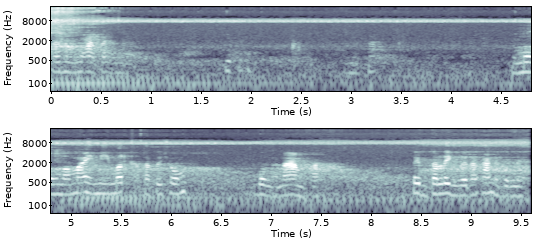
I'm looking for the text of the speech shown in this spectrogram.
แล้วถึงยากไปขนาดคิดนะคะมงมาไม่มีมดค่ะท่านผู้ชมเบิ่งน้ำค่ะ เต็มตะลิ่งเลยนะคะในเบิ่งเลย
